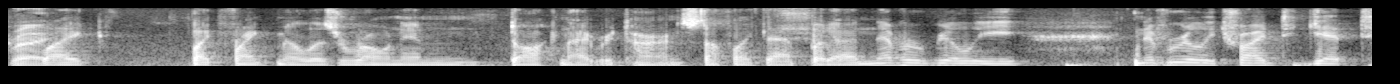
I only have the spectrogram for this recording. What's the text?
Right. like like Frank Miller's Ronin, Dark Knight Returns, stuff like that. But uh, never really never really tried to get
